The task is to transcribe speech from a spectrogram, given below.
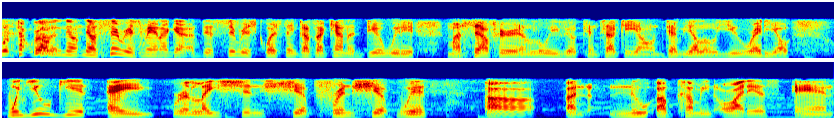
Well, T- Brother. Tony, now, now, serious man, I got this serious question because I kind of deal with it myself here in Louisville, Kentucky, on WLOU radio. When you get a relationship, friendship with uh, a new upcoming artist, and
